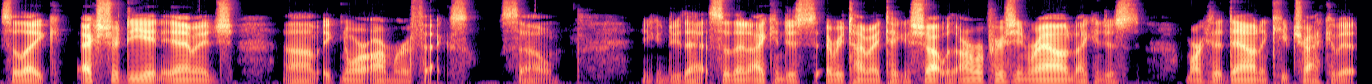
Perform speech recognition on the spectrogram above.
So like extra D8 damage, um, ignore armor effects. So you can do that. So then I can just, every time I take a shot with armor piercing round, I can just mark it down and keep track of it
